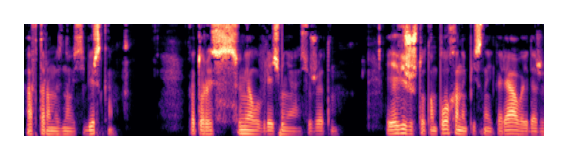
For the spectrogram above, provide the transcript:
автором из Новосибирска, который сумел увлечь меня сюжетом. Я вижу, что там плохо написано и коряво, и даже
